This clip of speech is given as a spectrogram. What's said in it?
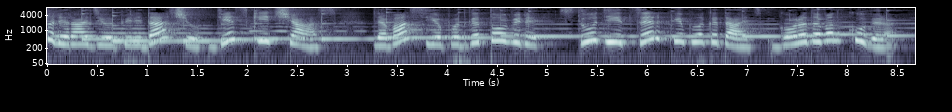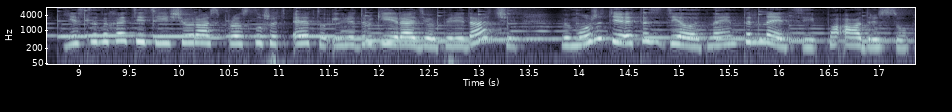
слушали радиопередачу «Детский час». Для вас ее подготовили студии Церкви Благодать города Ванкувера. Если вы хотите еще раз прослушать эту или другие радиопередачи, вы можете это сделать на интернете по адресу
